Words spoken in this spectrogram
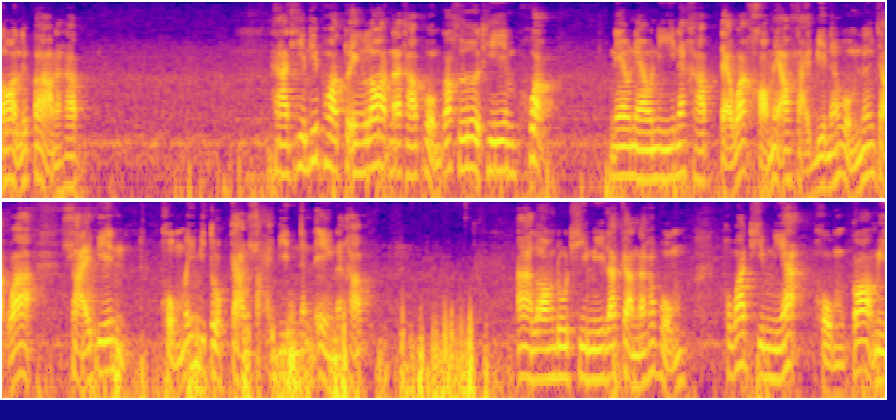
รอดหรือเปล่านะครับ หาทีมที่พอตัวเองรอดนะครับ ผมก็คือทีมพวกแนวแนวนี้นะครับ แต่ว่าขอไม่เอาสายบินนะผมเนื่องจากว่าสายบิน ผมไม่มีตัวการสายบินนั่นเองนะครับอ่าลองดูทีมนี้แล้วกันนะครับ ผม เพราะว่าทีมเนี้ย ผมก็มี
